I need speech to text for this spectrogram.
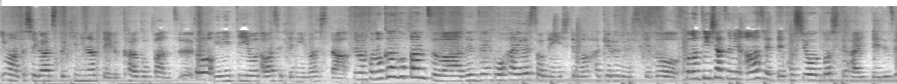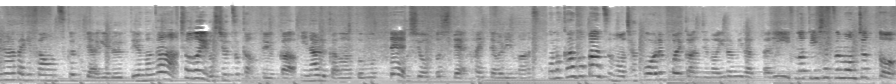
今私がちょっと気になっているカーゴパンツとミニティを合わせてみました。でもこのカーゴパンツは全然こうハイウエストにしても履けるんですけどこの T シャツに合わせて腰を落として履いて絶妙な丈感を作ってあげるっていうのがちょうどいい露出感というかになるかなと思って腰を落として履いております。このカーゴパンツもチャコールっぽい感じの色味だったりこの T シャツもちょっと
